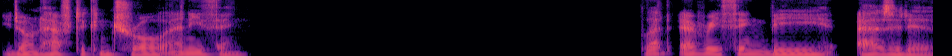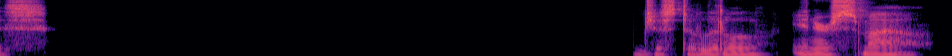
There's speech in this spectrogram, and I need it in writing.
You don't have to control anything. Let everything be as it is. Just a little inner smile,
